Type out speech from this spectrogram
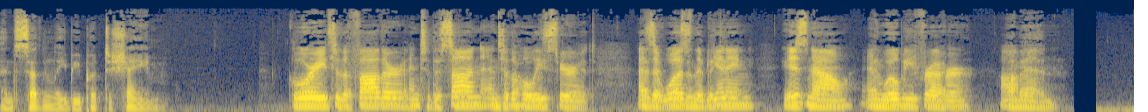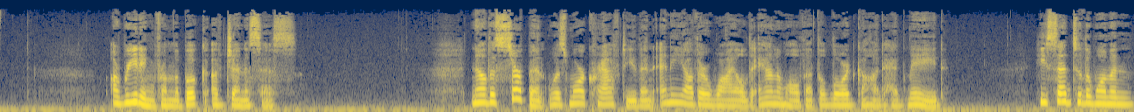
and suddenly be put to shame. Glory to the Father, and to the Son, and to the Holy Spirit, as it was in the beginning, is now, and will be forever. Amen. A reading from the book of Genesis. Now the serpent was more crafty than any other wild animal that the Lord God had made. He said to the woman,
